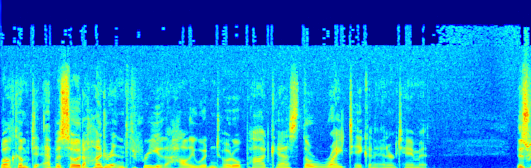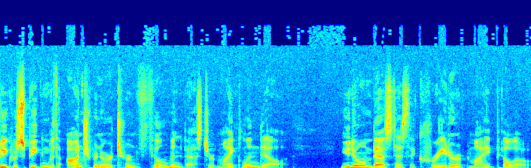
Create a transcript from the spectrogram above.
Welcome to episode 103 of the Hollywood in Toto podcast, The Right Take on Entertainment. This week we're speaking with entrepreneur turned film investor Mike Lindell. You know him best as the creator of My Pillow.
